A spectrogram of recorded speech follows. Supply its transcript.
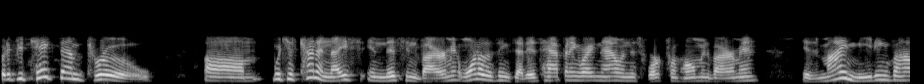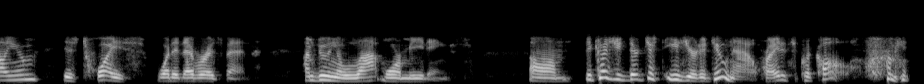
But if you take them through, um, which is kind of nice in this environment, one of the things that is happening right now in this work from home environment is my meeting volume is twice what it ever has been. I'm doing a lot more meetings um, because you, they're just easier to do now, right? It's a quick call. I mean,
